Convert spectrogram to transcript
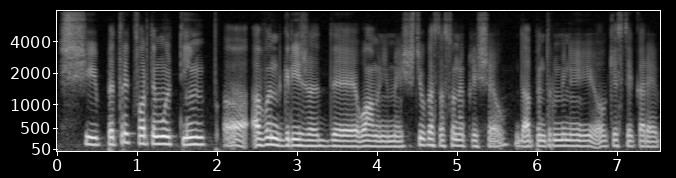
și petrec foarte mult timp uh, având grijă de oamenii mei și știu că asta sună clișeu, dar pentru mine e o chestie care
